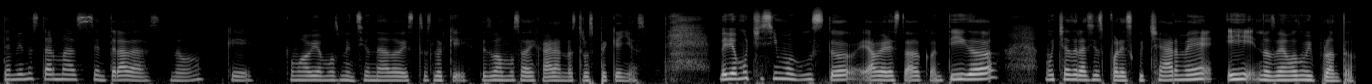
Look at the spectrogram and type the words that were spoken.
también estar más centradas, ¿no? Que, como habíamos mencionado, esto es lo que les vamos a dejar a nuestros pequeños. Me dio muchísimo gusto haber estado contigo. Muchas gracias por escucharme y nos vemos muy pronto.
